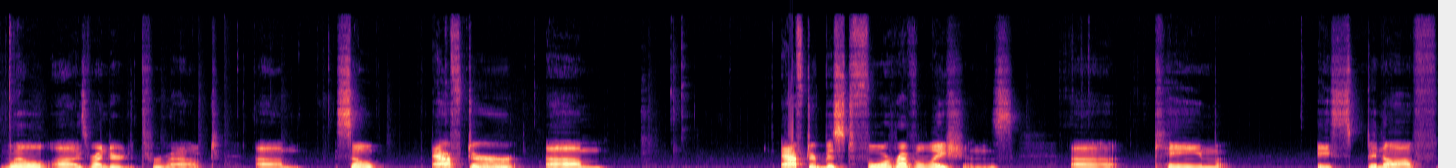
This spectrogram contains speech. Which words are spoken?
will uh, is rendered throughout. Um, so after um, after Myst Four Revelations uh, came a spin-off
